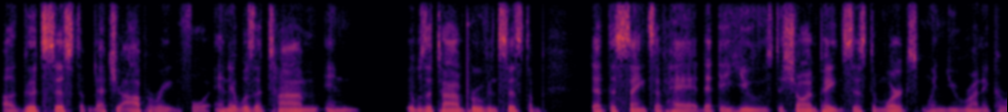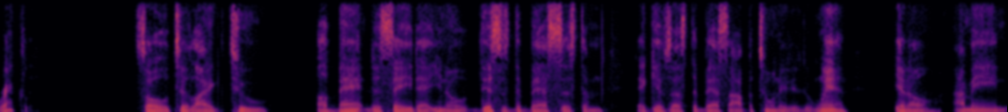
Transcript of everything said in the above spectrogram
a good system that you're operating for and it was a time in it was a time proven system that the saints have had that they use the sean payton system works when you run it correctly. So to like to abandon to say that you know this is the best system that gives us the best opportunity to win you know, I mean,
